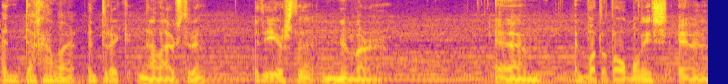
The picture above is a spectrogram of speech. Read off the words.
En daar gaan we een track naar luisteren. Het eerste nummer um, en wat dat allemaal is. En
